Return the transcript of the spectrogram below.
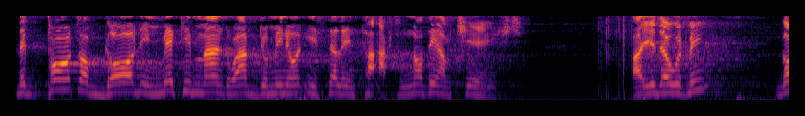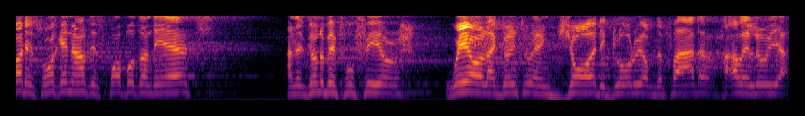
The thought of God in making man to have dominion is still intact. Nothing have changed. Are you there with me? God is working out his purpose on the earth and it's going to be fulfilled. We all are going to enjoy the glory of the Father. Hallelujah.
